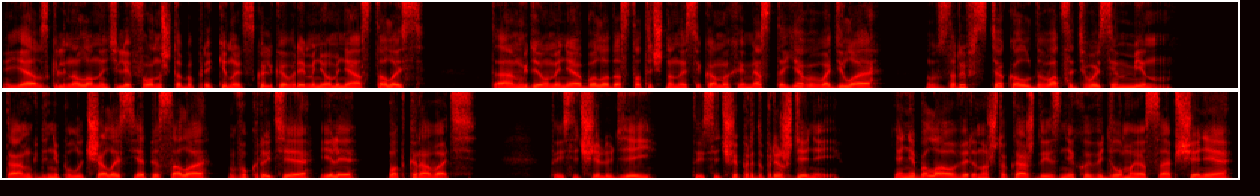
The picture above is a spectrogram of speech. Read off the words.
Я взглянула на телефон, чтобы прикинуть, сколько времени у меня осталось. Там, где у меня было достаточно насекомых и места, я выводила «взрыв стекол 28 мин». Там, где не получалось, я писала «в укрытие» или «под кровать». Тысячи людей, тысячи предупреждений. Я не была уверена, что каждый из них увидел моё сообщение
